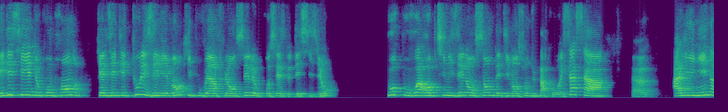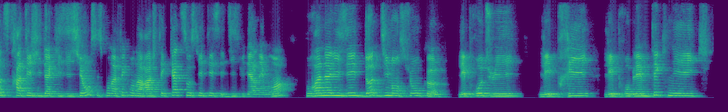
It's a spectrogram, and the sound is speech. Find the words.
mais d'essayer de comprendre quels étaient tous les éléments qui pouvaient influencer le process de décision pour pouvoir optimiser l'ensemble des dimensions du parcours. Et ça, ça a euh, aligner notre stratégie d'acquisition. C'est ce qu'on a fait, qu'on a racheté quatre sociétés ces 18 derniers mois pour analyser d'autres dimensions comme les produits, les prix, les problèmes techniques,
